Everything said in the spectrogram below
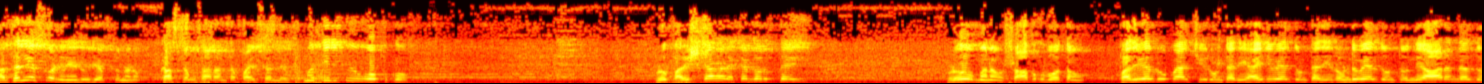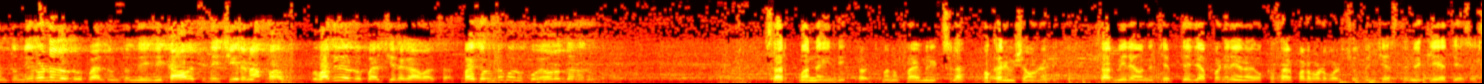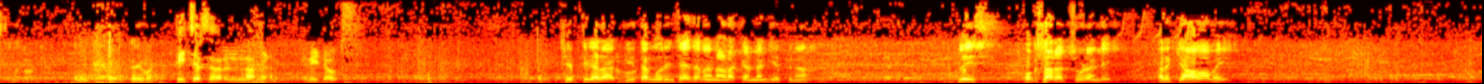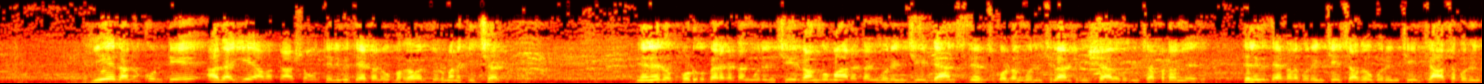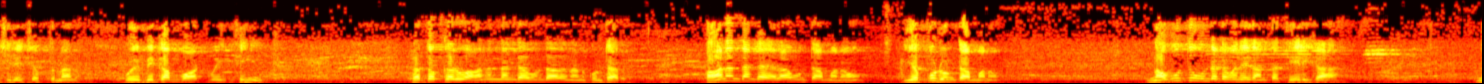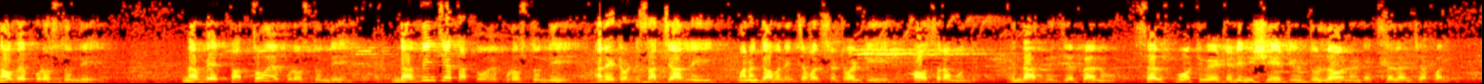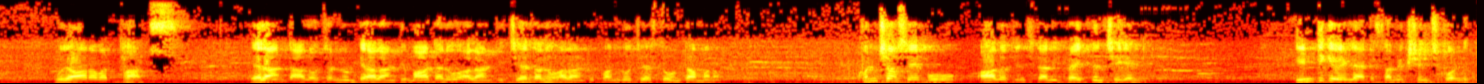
అర్థం చేసుకోండి నేను ఎందుకు చెప్తున్నాను. కష్టం సార్ అంత పైసలు లేవు. మరి దీనికి ఒప్పుకో. ఇప్పుడు పరిష్కారాలు ఎక్కడ దొరుకుతాయి? ఇప్పుడు మనం షాపుకు పోతాం. పదివేల రూపాయల చీర ఉంటుంది ఐదు వేలది ఉంటుంది రెండు వేలది ఉంటుంది ఆరు వందలది ఉంటుంది రెండు వందల రూపాయలది ఉంటుంది నీకు కావాల్సింది చీరనా? పదివేల రూపాయల చీర కావాలి సార్. పైసలు ఉంటే కొనుక్కో ఎవరొద్దన్నారు సార్ వన్ అయింది మనం ఫైవ్ మినిట్స్ లా ఒక్క నిమిషం ఉండండి. సార్ మీరేమన్నా చెప్తే చెప్పండి నేను ఒక్కసారి పడపడపడి చూపించేస్తే నేను క్లియర్ చేసేస్తున్నాను టీచర్స్ ఎవరైనా మేడం? ఎనీ డౌట్స్ చెప్తే కదా గీతం గురించి అయితే నన్ను అడగండి అని చెప్పిన. ప్లీజ్ ఒకసారి అది చూడండి. అరే క్యావా భయ్ ఏదనుకుంటే అది అయ్యే అవకాశం తెలివితేటలు భగవంతుడు మనకిచ్చాడు. నేనేదో పొడుగు పెరగటం గురించి రంగు మారటం గురించి డాన్స్ నేర్చుకోవడం గురించి లాంటి విషయాల గురించి చెప్పడం లేదు. తెలివితేటల గురించి చదువు గురించి జాస గురించి నేను చెప్తున్నాను. We become what we think ప్రతి ఒక్కరూ ఆనందంగా ఉండాలని అనుకుంటారు. ఆనందంగా ఎలా ఉంటాం మనం? ఎప్పుడు ఉంటాం మనం? నవ్వుతూ ఉండటం అనేది అంత తేలిక. నవ్వు ఎప్పుడు వస్తుంది నవ్వే తత్వం ఎప్పుడు వస్తుంది నవ్వించే తత్వం ఎప్పుడు వస్తుంది అనేటువంటి సత్యాల్ని మనం గమనించవలసినటువంటి అవసరం ఉంది. ఇందాక నేను చెప్పాను self motivated initiative to learn and excel అని చెప్పాలి. వీఆర్ అవర్ థాట్స్ ఎలాంటి ఆలోచనలు ఉంటే అలాంటి మాటలు అలాంటి చేతలు అలాంటి పనులు చేస్తూ ఉంటాం మనం. కొంచెం సేపు ఆలోచించడానికి ప్రయత్నం చేయండి. ఇంటికి వెళ్ళాక సమీక్షించుకోండి.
